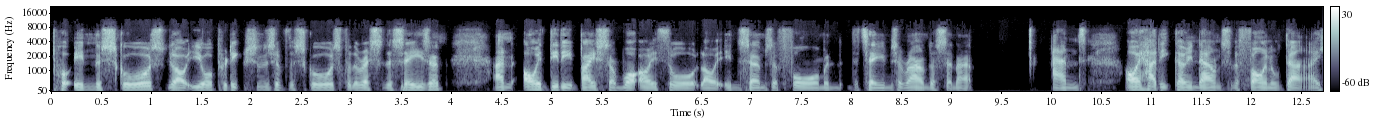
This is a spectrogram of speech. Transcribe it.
put in the scores, like your predictions of the scores for the rest of the season, and I did it based on what I thought, like in terms of form and the teams around us and that. And I had it going down to the final day.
